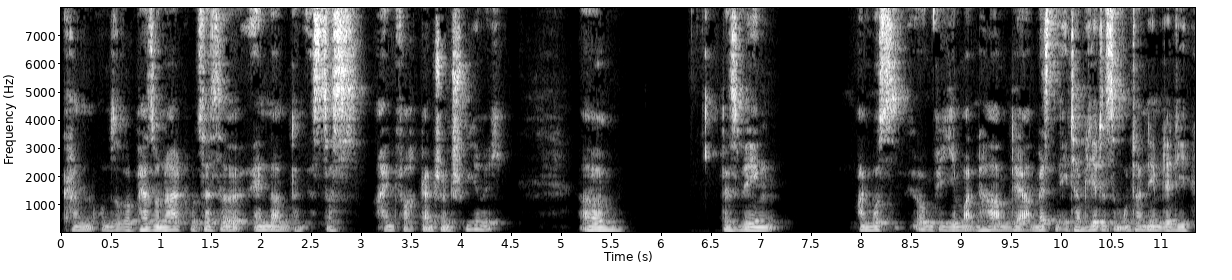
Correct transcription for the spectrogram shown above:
kann unsere Personalprozesse ändern, dann ist das einfach ganz schön schwierig. Ähm, deswegen, man muss irgendwie jemanden haben, der am besten etabliert ist im Unternehmen, der die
